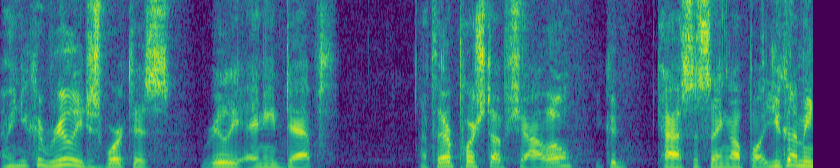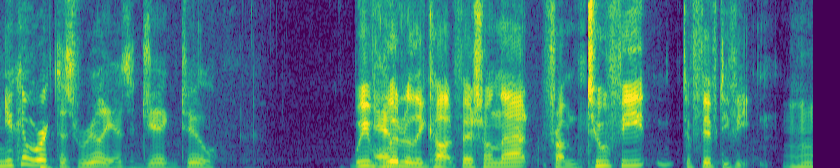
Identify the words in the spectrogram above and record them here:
I mean, you could really just work this really any depth. If they're pushed up shallow, you could cast this thing up. You can, I mean, you can work this really as a jig too. We've And- literally caught fish on that from two feet to 50 feet. Mm-hmm.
